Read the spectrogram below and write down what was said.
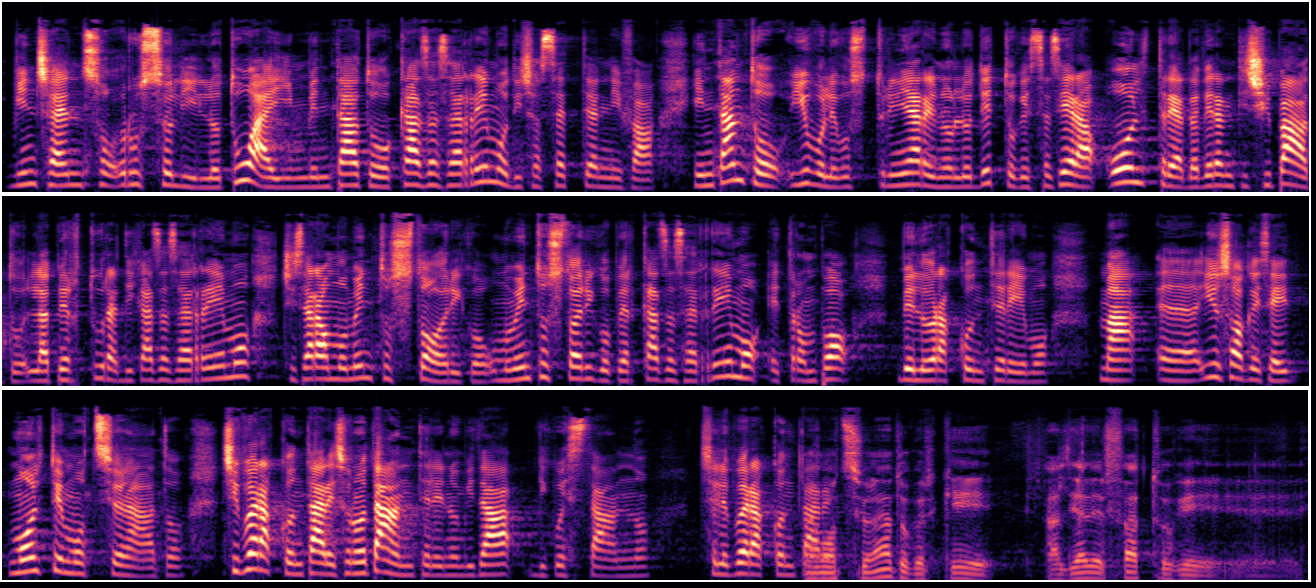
Vincenzo Russolillo. Tu hai inventato Casa Sanremo 17 anni fa. Intanto io volevo sottolineare, non l'ho detto, che stasera oltre ad aver anticipato l'apertura di Casa Sanremo ci sarà un momento storico, un momento storico per Casa Sanremo e tra un po' ve lo racconteremo. Ma eh, io so che sei molto emozionato. Ci puoi raccontare, sono tante le novità di quest'anno, ce le puoi raccontare? Sono emozionato perché al di là del fatto che il eh,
